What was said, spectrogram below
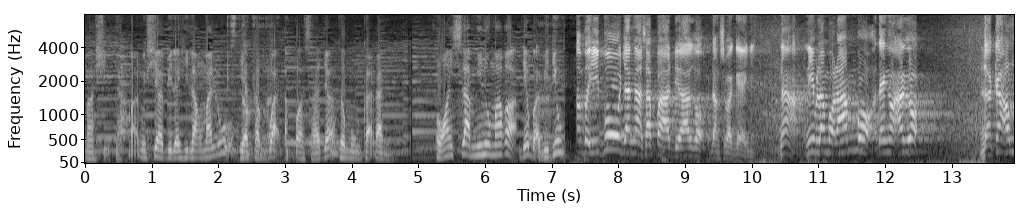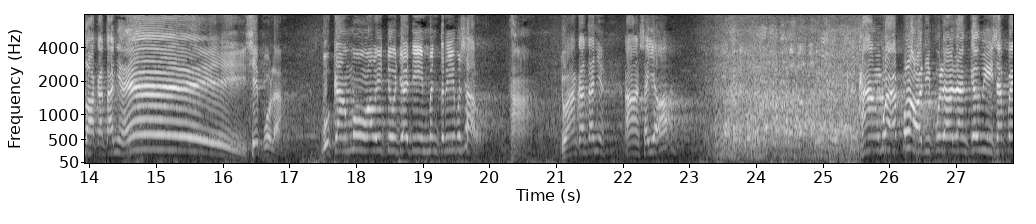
masyita Manusia bila hilang malu Dia akan buat apa sahaja Kemungkaran Orang Islam minum arak Dia buat video Berhibur jangan siapa ada arak dan sebagainya. Nah, ni berlambak-lambak tengok arak. Dekat Allah akan tanya, "Hei, siapa lang? Bukan mu hari itu jadi menteri besar?" Ha. Tuhan akan tanya, "Ah, saya." Hang buat apa di Pulau Langkawi sampai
